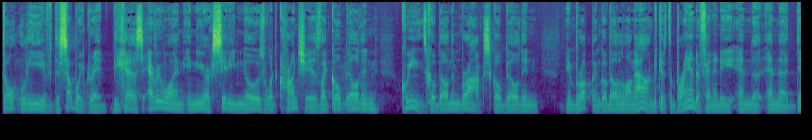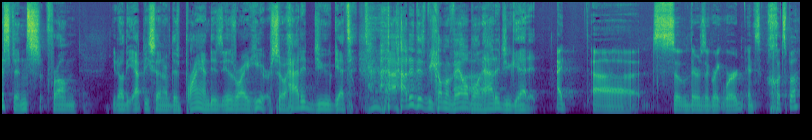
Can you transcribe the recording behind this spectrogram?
don't leave the subway grid because everyone in New York City knows what crunch is. Like go build in Queens, go build in Bronx, go build in, in Brooklyn, go build in Long Island because the brand affinity and the, and the distance from, you know, the epicenter of this brand is, is right here. So how did you get, how did this become available and how did you get it? I, uh, so there's a great word. It's chutzpah.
